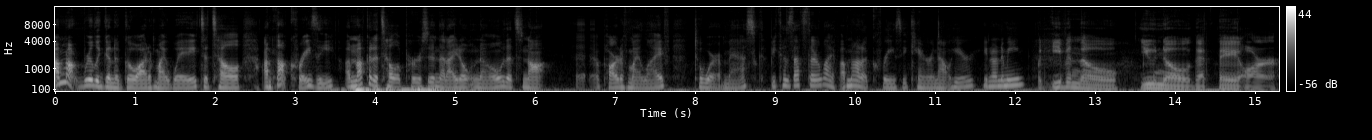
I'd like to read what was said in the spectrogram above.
i'm not really gonna go out of my way to tell i'm not crazy. I'm not gonna tell a person that i don't know that's not a part of my life to wear a mask because that's their life i'm not a crazy karen out here you know what i mean But even though you know that they are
